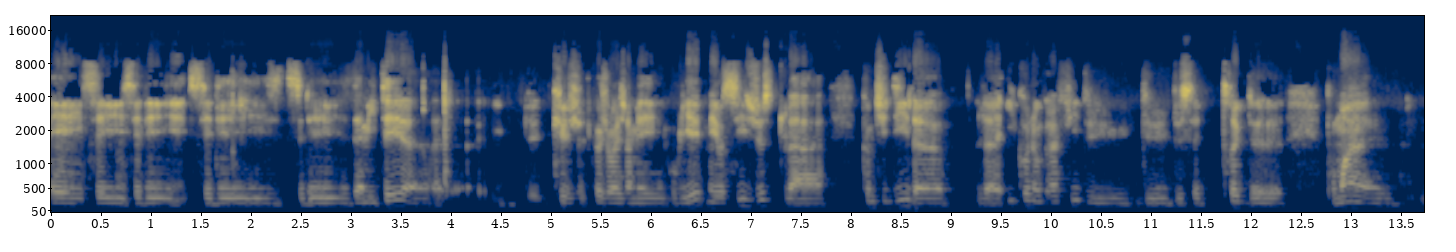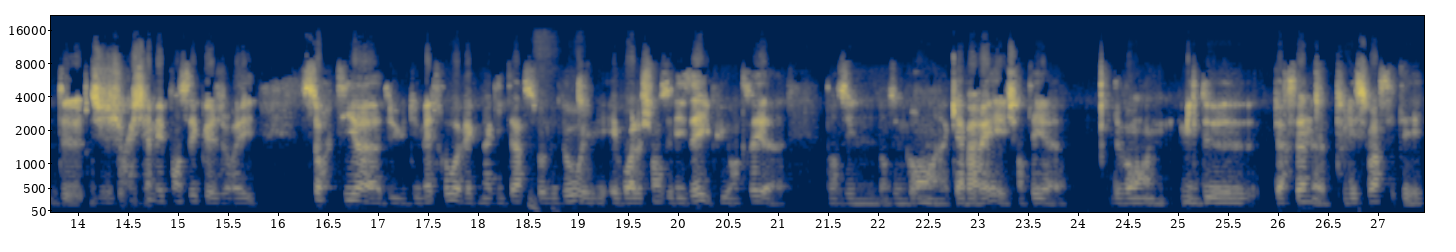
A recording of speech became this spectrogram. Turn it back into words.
et c'est, c'est des, c'est des, c'est des amitiés euh, que je, que j'aurais jamais oublié. Mais aussi juste la, comme tu dis, la, la iconographie du, du, de ce truc de, pour moi, de, j'aurais jamais pensé que j'aurais sortir du, du, métro avec ma guitare sur le dos et, et voir le Champs-Élysées et puis entrer euh, dans une dans une grand euh, cabaret et chanter euh, devant 1002 personnes tous les soirs. C'était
